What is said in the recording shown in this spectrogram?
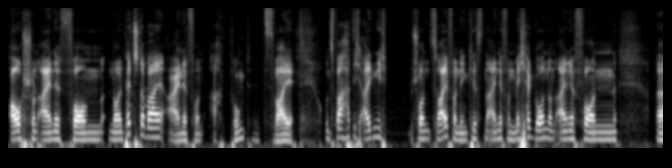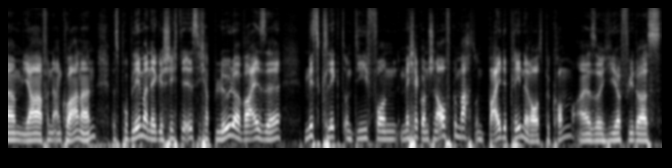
auch schon eine vom neuen Patch dabei, eine von 8.2. Und zwar hatte ich eigentlich schon zwei von den Kisten, eine von Mechagon und eine von ähm, ja, von den Anquanern. Das Problem an der Geschichte ist, ich habe blöderweise missklickt und die von Mechagon schon aufgemacht und beide Pläne rausbekommen. Also hier für das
